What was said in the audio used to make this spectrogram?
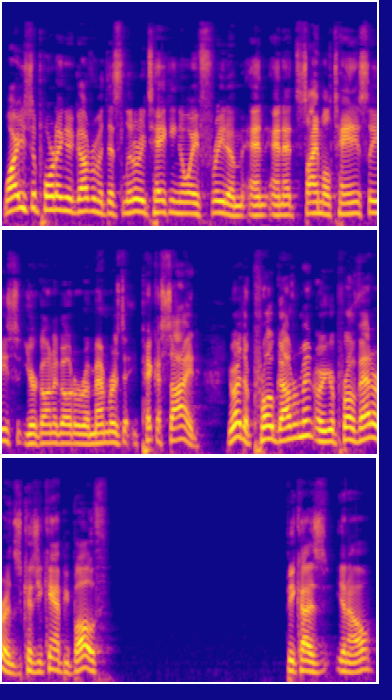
Why are you supporting a government that's literally taking away freedom and, and it simultaneously you're going to go to remembers, pick a side. You're either pro government or you're pro veterans because you can't be both. Because, you know,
